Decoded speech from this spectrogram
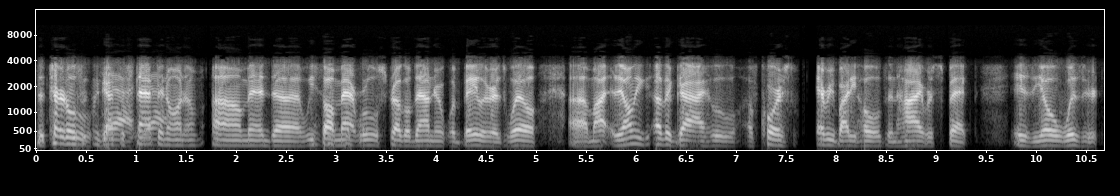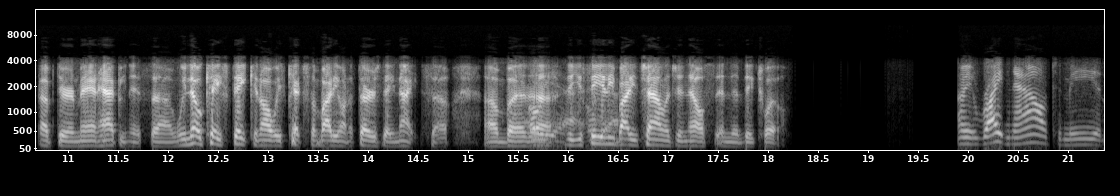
The Turtles Ooh, got yeah, the snapping yeah. on them, um, and uh, we saw Matt Rhule struggle down there with Baylor as well. Um, I, the only other guy who, of course, everybody holds in high respect is the old wizard up there in Manhappiness. Uh, we know K State can always catch somebody on a Thursday night. So, uh, but uh, Oh, yeah. do you Oh, see yeah. anybody challenging else in the Big Twelve? I mean, right now, to me, it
